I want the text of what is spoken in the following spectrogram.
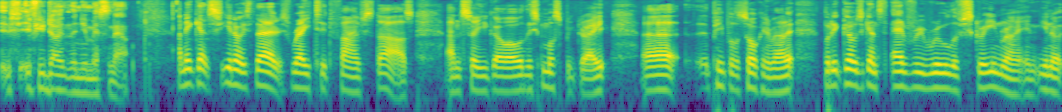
if if you don't, then you're missing out. And it gets, you know, it's there, it's rated five stars, and so you go, oh, this must be great. Uh, people are talking about it, but it goes against every rule of screenwriting. You know,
